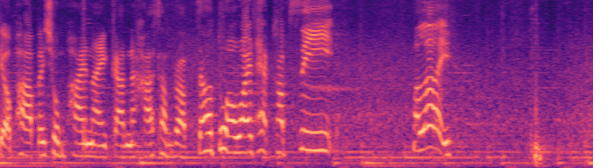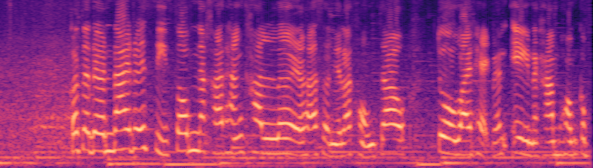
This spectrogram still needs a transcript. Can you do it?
เดี๋ยวพาไปชมภายในกันนะคะสำหรับเจ้าตัว y t e c ขับ C มาเลย ก็จะเดินได้ด้วยสีส้มนะคะ ทั้งคันเลยนะคะ สัญลักษณ์ของเจ้าตัว y t e c นั่นเองนะคะ พร้อมกับ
